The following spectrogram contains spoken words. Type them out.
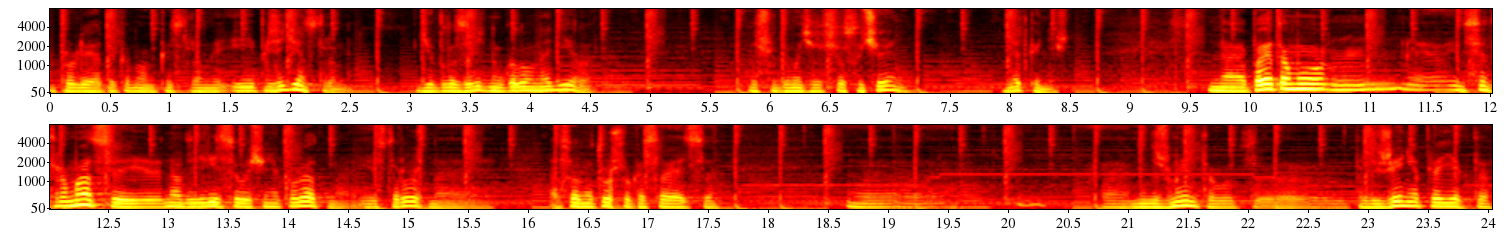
управляет экономикой страны, и президент страны, где было заведено уголовное дело. Вы что, думаете, это все случайно? Нет, конечно. Поэтому с информацией надо делиться очень аккуратно и осторожно, особенно то, что касается э, э, менеджмента, вот, э, продвижения проекта.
